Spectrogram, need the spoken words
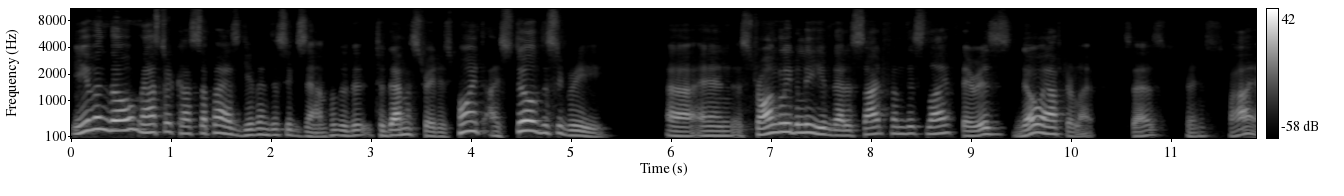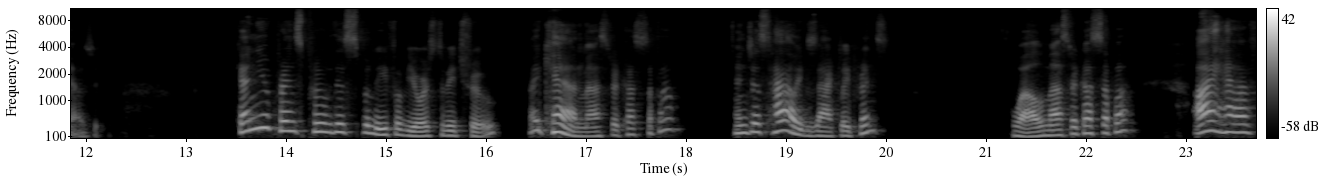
Even though Master Kassapa has given this example to, to demonstrate his point, I still disagree uh, and strongly believe that aside from this life, there is no afterlife, says Prince Payasi. Can you, Prince, prove this belief of yours to be true? I can, Master Kassapa. And just how exactly, Prince? Well, Master Kassapa, I have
